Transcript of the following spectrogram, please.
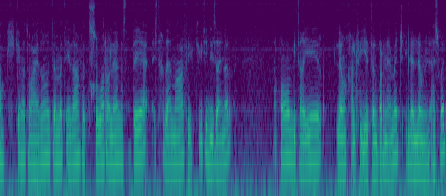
okay كما تلاحظون تمت إضافة الصور التي نستطيع استخدامها في ال Qt Designer. نقوم بتغيير لون خلفية البرنامج إلى اللون الأسود.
